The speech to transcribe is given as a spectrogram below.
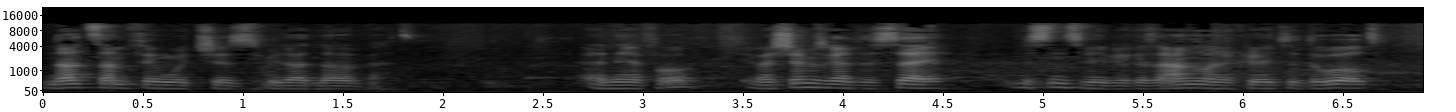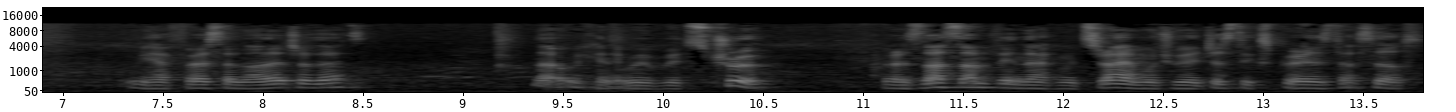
not something which is we don't know about. And therefore, if Hashem is going to say, listen to me because I'm the one who created the world, we have first hand knowledge of that? No, we can, we, it's true. But it's not something like Mitzrayim, which we had just experienced ourselves.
